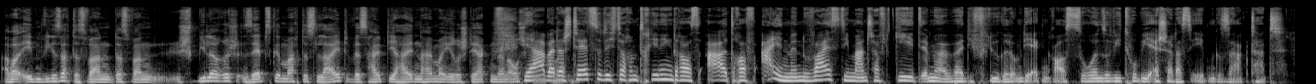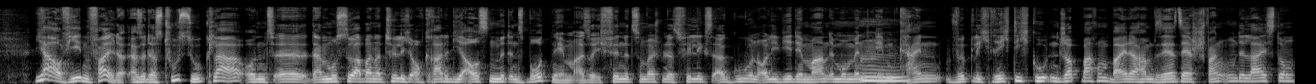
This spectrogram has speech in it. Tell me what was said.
Aber eben, wie gesagt, das war, ein, das war ein spielerisch selbstgemachtes Leid, weshalb die Heidenheimer ihre Stärken dann ausspielen. Ja, aber konnten. da stellst du dich doch im Training draus, äh, drauf ein, wenn du weißt, die Mannschaft geht immer über die Flügel, um die Ecken rauszuholen, so wie Tobi Escher das eben gesagt hat. Ja, auf jeden Fall. Also das tust du, klar. Und äh, dann musst du aber natürlich auch gerade die Außen mit ins Boot nehmen. Also ich finde zum Beispiel, dass Felix Agu und Olivier Deman im Moment mhm. eben keinen wirklich richtig guten Job machen. Beide haben sehr, sehr schwankende Leistungen.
